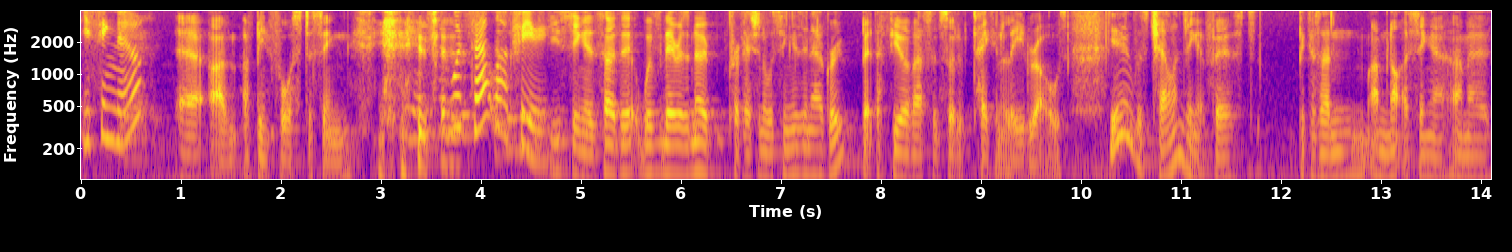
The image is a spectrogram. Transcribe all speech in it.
you sing now. Uh, I'm, I've been forced to sing. So What's that like for you? few singers. So there, we've, there is no professional singers in our group, but a few of us have sort of taken lead roles. Yeah, it was challenging at first because I'm I'm not a singer. I'm a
